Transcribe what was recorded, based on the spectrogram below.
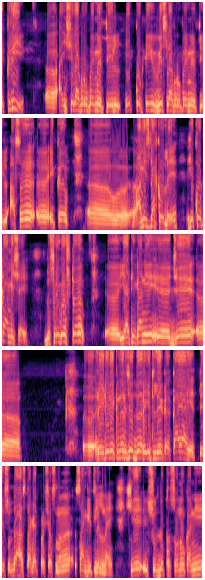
एकरी ऐंशी लाख रुपये मिळतील एक कोटी वीस लाख रुपये मिळतील असं एक अ, आमिष दाखवलंय हे खोटं आमिष आहे. दुसरी गोष्ट या ठिकाणी जे अ, रेडी रेकनरचे दर इथले काय आहेत ते सुद्धा आज ताकद प्रशासनानं सांगितलेलं नाही. हे शुद्ध फसवणूक आणि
